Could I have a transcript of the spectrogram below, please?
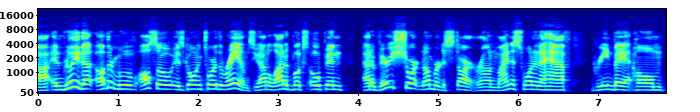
Uh, and really, that other move also is going toward the Rams. You had a lot of books open at a very short number to start, around minus one and a half. Green Bay at home,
